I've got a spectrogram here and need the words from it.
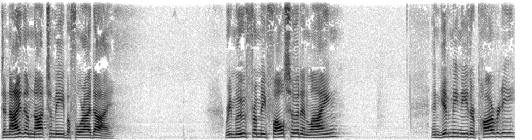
Deny them not to me before I die. Remove from me falsehood and lying, and give me neither poverty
